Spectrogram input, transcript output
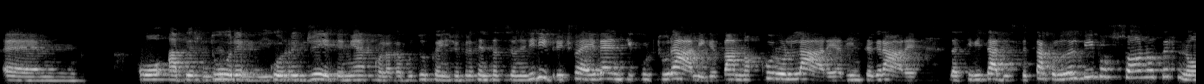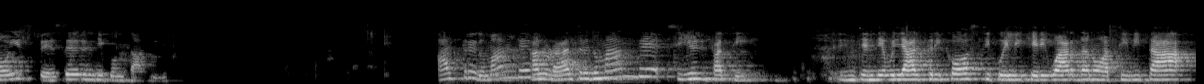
ehm, o aperture, correggetemi, ecco la Capozucca dice presentazione di libri, cioè eventi culturali che vanno a corollare, ad integrare l'attività di spettacolo dal vivo, sono per noi spese rendicontabili. Altre domande? Allora, altre domande? Sì, io infatti intendevo gli altri costi, quelli che riguardano attività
